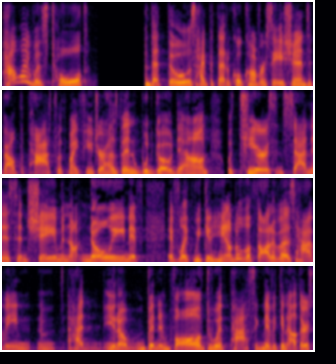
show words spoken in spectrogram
how I was told that those hypothetical conversations about the past with my future husband would go down with tears and sadness and shame and not knowing if if like we can handle the thought of us having had you know been involved with past significant others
